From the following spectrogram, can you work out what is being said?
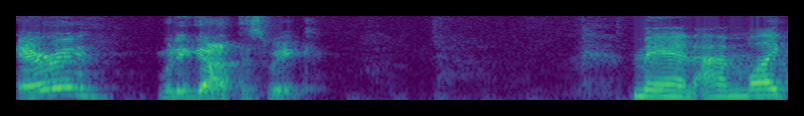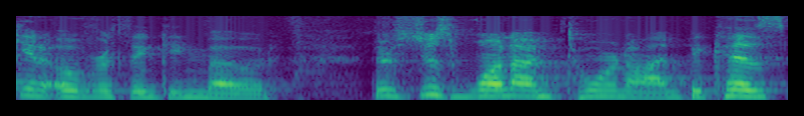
Aaron, what do you got this week? Man, I'm like in overthinking mode. There's just one I'm torn on because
